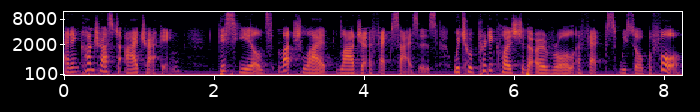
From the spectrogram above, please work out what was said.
And in contrast to eye tracking, this yields much larger effect sizes, which were pretty close to the overall effects we saw before.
